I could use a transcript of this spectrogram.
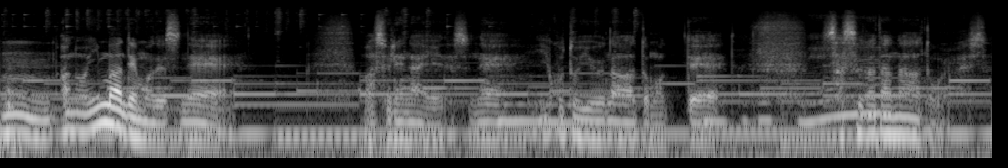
うん、あの今でもですね忘れないですね。うん。いいこと言うなと思ってさすがだなと思いました。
